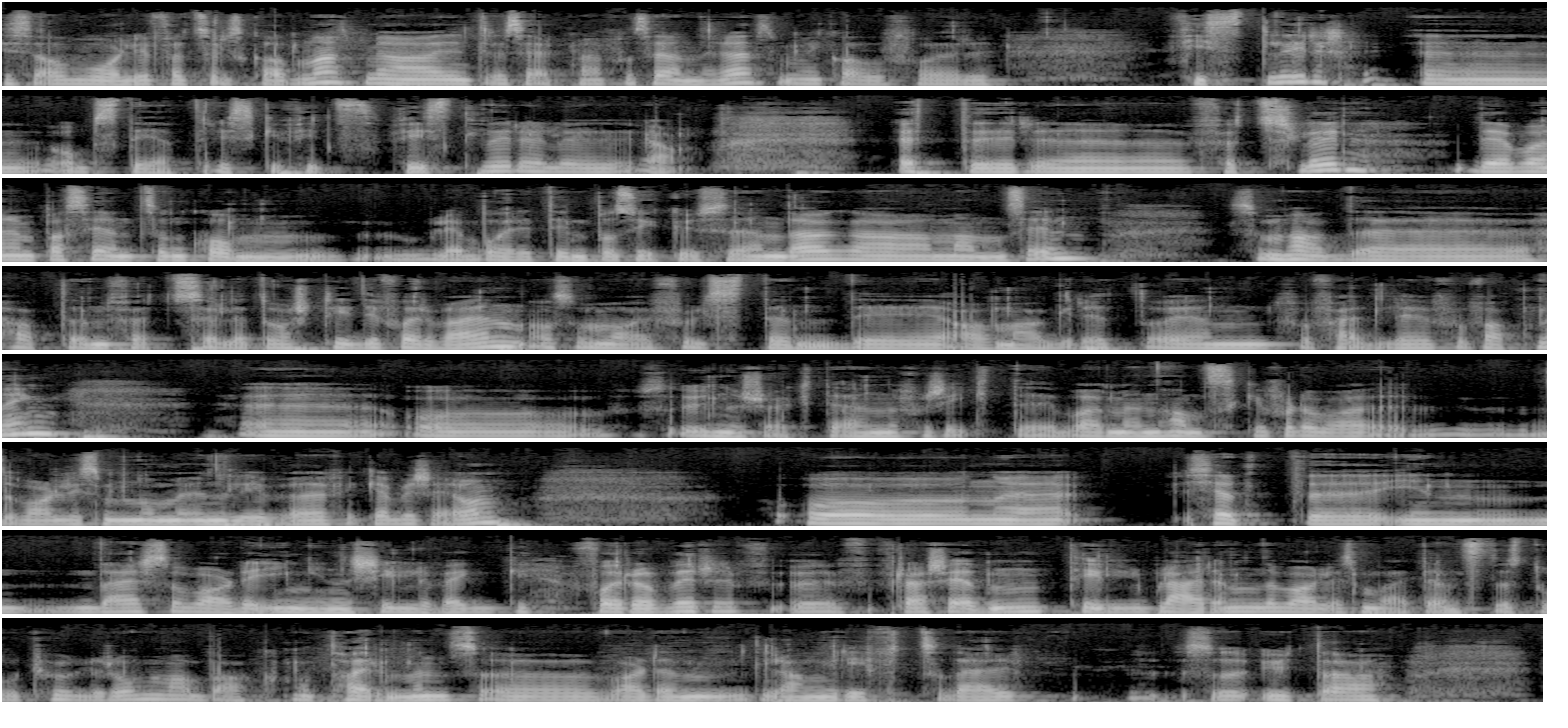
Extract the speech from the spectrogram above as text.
disse alvorlige fødselsskadene, som jeg har interessert meg for senere, som vi kaller for fistler. Eh, obstetriske fistler, eller ja, etter eh, fødsler. Det var en pasient som kom, ble båret inn på sykehuset en dag av mannen sin, som hadde hatt en fødsel et års tid i forveien, og som var fullstendig avmagret og i en forferdelig forfatning. Eh, og så undersøkte jeg henne forsiktig, bare med en hanske, for det var, det var liksom noe med underlivet, fikk jeg beskjed om. Og når jeg kjente inn der, så var det ingen skillevegg forover fra skjeden til blæren. Det var liksom bare et eneste stort hullrom, og bak mot tarmen så var det en lang rift. Så, der, så ut av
